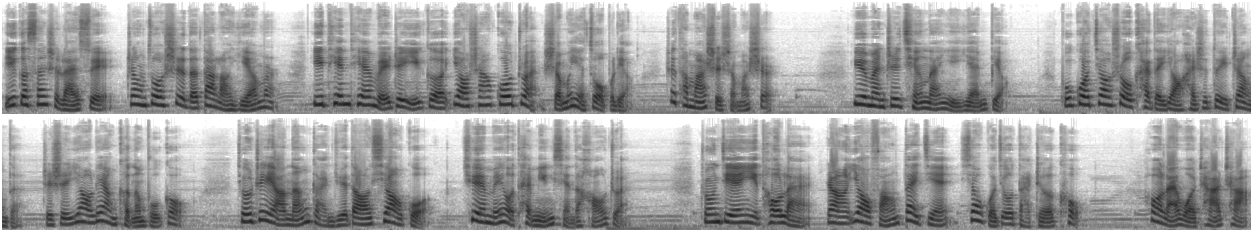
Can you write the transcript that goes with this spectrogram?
一个三十来岁正做事的大老爷们儿，一天天围着一个药砂锅转，什么也做不了。这他妈是什么事儿？郁闷之情难以言表。不过教授开的药还是对症的，只是药量可能不够。就这样能感觉到效果，却没有太明显的好转。中间一偷懒，让药房代煎，效果就打折扣。后来我查查。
